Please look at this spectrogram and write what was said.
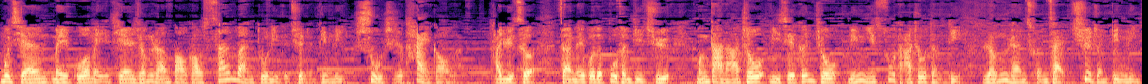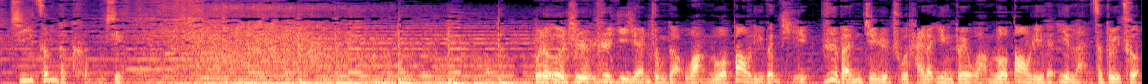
目前美国每天仍然报告三万多例的确诊病例，数值太高了。他预测，在美国的部分地区，蒙大拿州、密歇根州、明尼苏达州等地仍然存在确诊病例激增的可能性。为了遏制日益严重的网络暴力问题，日本近日出台了应对网络暴力的一揽子对策，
